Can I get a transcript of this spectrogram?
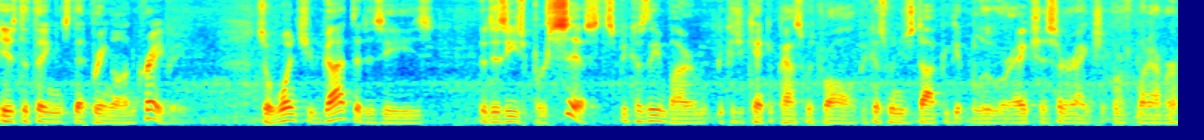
is the things that bring on craving. So once you've got the disease, the disease persists because of the environment, because you can't get past withdrawal, because when you stop you get blue or anxious or anxious or whatever,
